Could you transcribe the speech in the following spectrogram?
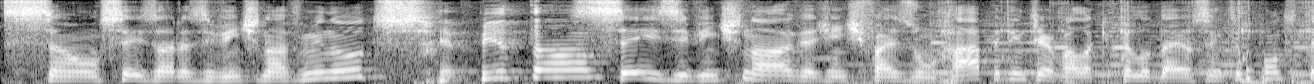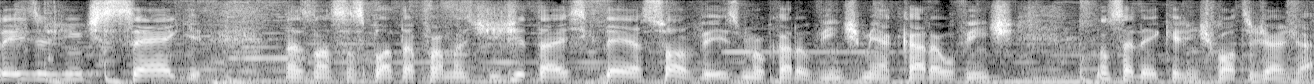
São 6 horas e 29 minutos. Repita. 6 e 29 a gente faz um rápido intervalo aqui pelo Dial 100.3 e a gente segue nas nossas plataformas digitais, que daí é a sua vez, meu caro ouvinte, minha cara ouvinte. Não sai daí que a gente volta já já.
